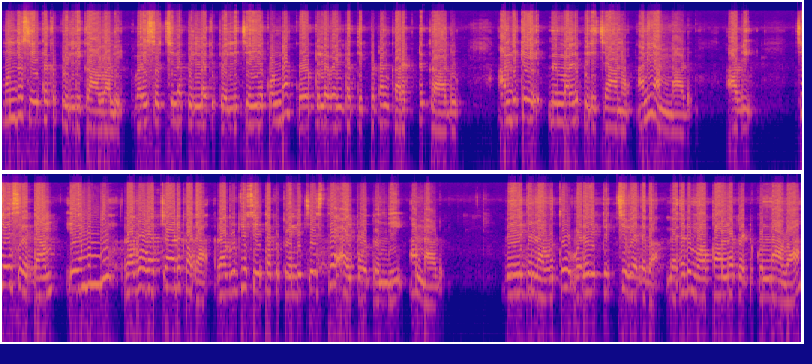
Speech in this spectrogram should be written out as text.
ముందు సీతకు పెళ్ళి కావాలి. వయసు వచ్చిన పిల్లకి పెళ్ళి చేయకుండా కోర్టుల వెంట తిప్పటం కరెక్ట్ కాదు. అందుకే మిమ్మల్ని పిలిచాను అని అన్నాడు. అవి చేసేద్దాం. ఏముంది? రఘు వచ్చాడు కదా. రఘుకి సీతకు పెళ్ళి చేస్తే అయిపోతుంది అన్నాడు. వేద నవ్వుతూ ఒరే పిచ్చి వెదవ మెదడు మోకాల్లో పెట్టుకున్నావా?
